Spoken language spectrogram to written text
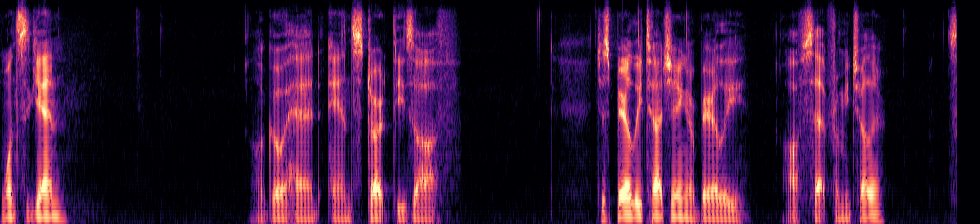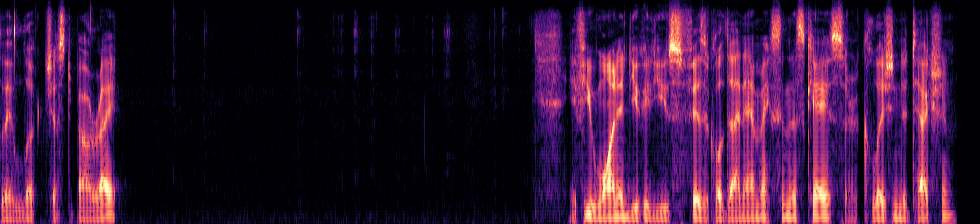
Once again I'll go ahead and start these off. Just barely touching or barely offset from each other so they look just about right If you wanted, you could use physical dynamics in this case, or collision detection,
